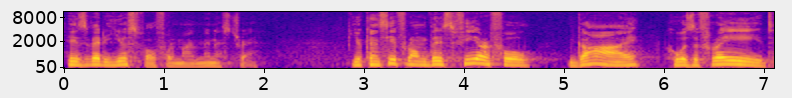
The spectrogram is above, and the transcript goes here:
he's very useful for my ministry. You can see from this fearful guy who was afraid,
